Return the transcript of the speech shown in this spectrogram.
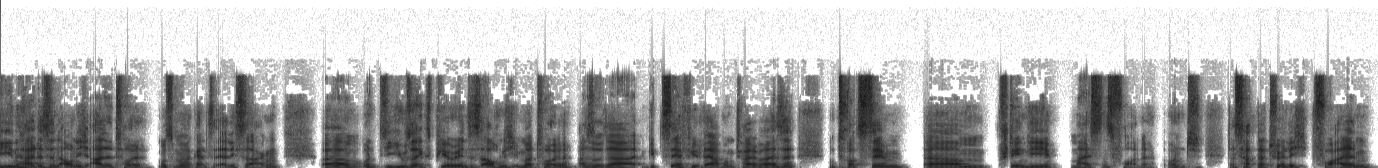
die Inhalte sind auch nicht alle toll, muss man mal ganz ehrlich sagen. Ähm, und die User Experience ist auch nicht immer toll. Also da gibt es sehr viel Werbung teilweise. Und trotzdem ähm, stehen die meistens vorne. Und das hat natürlich vor allem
